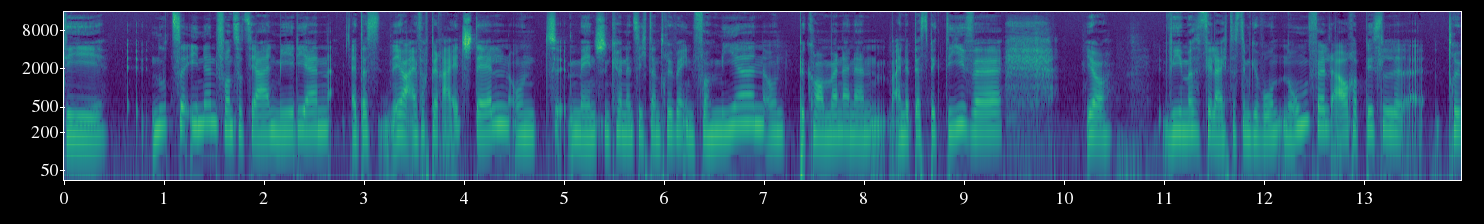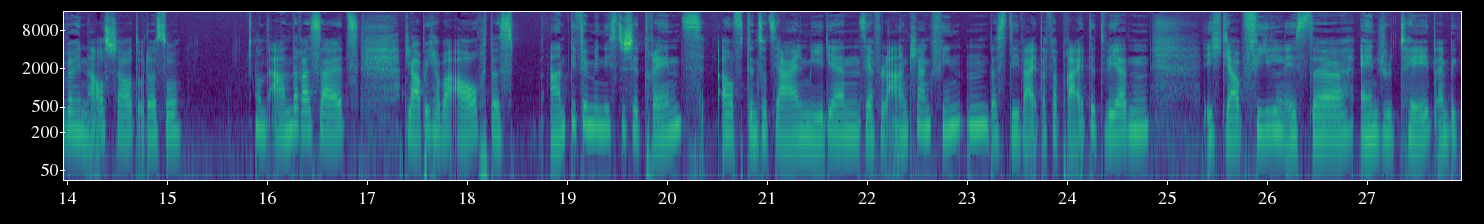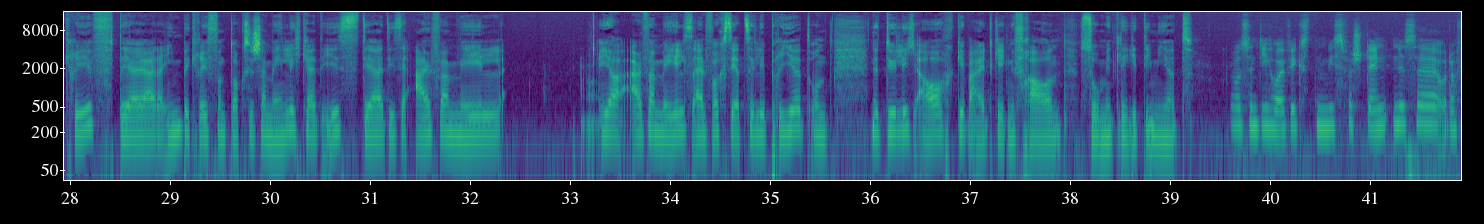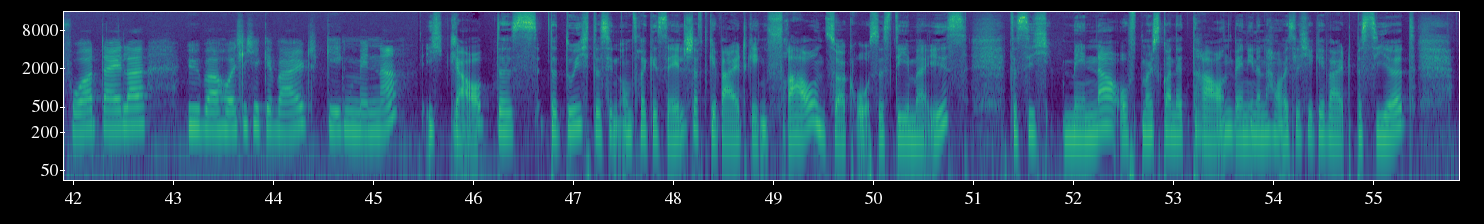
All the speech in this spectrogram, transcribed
die NutzerInnen von sozialen Medien äh, das ja einfach bereitstellen und Menschen können sich dann darüber informieren und bekommen einen, eine Perspektive, ja, wie man vielleicht aus dem gewohnten Umfeld auch ein bisschen äh, drüber hinausschaut oder so. Und andererseits glaube ich aber auch, dass antifeministische Trends auf den sozialen Medien sehr viel Anklang finden, dass die weiter verbreitet werden. Ich glaube, vielen ist der Andrew Tate ein Begriff, der ja der Inbegriff von toxischer Männlichkeit ist, der diese Alpha-Mail ja, Alpha-Males einfach sehr zelebriert und natürlich auch Gewalt gegen Frauen somit legitimiert. Was sind die häufigsten Missverständnisse oder Vorurteile über häusliche Gewalt gegen Männer? Ich glaube, dass dadurch, dass in unserer Gesellschaft Gewalt gegen Frauen so ein großes Thema ist, dass sich Männer oftmals gar nicht trauen, wenn ihnen häusliche Gewalt passiert,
